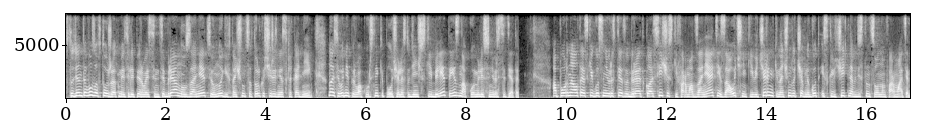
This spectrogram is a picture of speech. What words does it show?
Студенты вузов тоже отметили 1 сентября, но занятия у многих начнутся только через несколько дней. Ну а сегодня первокурсники получали студенческие билеты и знакомились с университетом. Опорный Алтайский госуниверситет выбирает классический формат занятий. Заочники и вечерники начнут учебный год исключительно в дистанционном формате.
